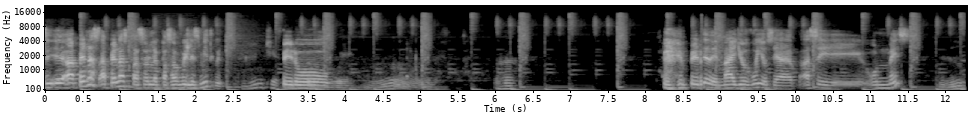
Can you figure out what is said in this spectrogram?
Sí, apenas, apenas pasó, le pasó a Will Smith, güey. Pero- güey. Ajá. Pero de mayo, güey, o sea, hace un mes, Ujú.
